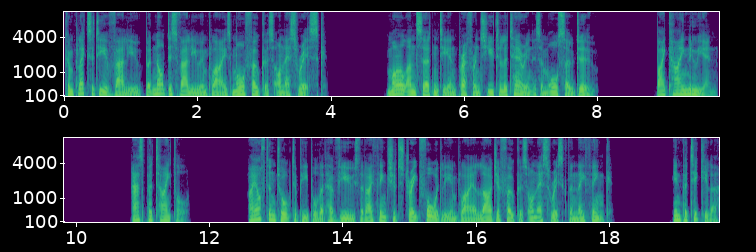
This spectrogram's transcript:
Complexity of value but not disvalue implies more focus on S risk. Moral uncertainty and preference utilitarianism also do. By Chi Nguyen. As per title. I often talk to people that have views that I think should straightforwardly imply a larger focus on S risk than they think. In particular,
